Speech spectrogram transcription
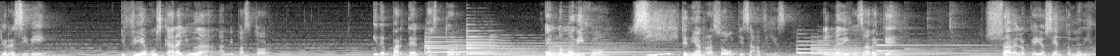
Yo recibí y fui a buscar ayuda a mi pastor. Y de parte del pastor, él no me dijo, Sí, tenían razón, quizás, fíjese. Él me dijo, ¿sabe qué? ¿Sabe lo que yo siento? Me dijo.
